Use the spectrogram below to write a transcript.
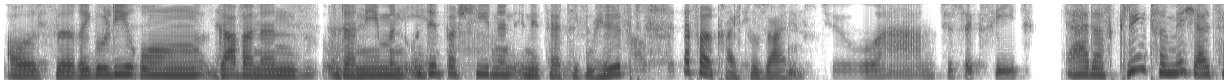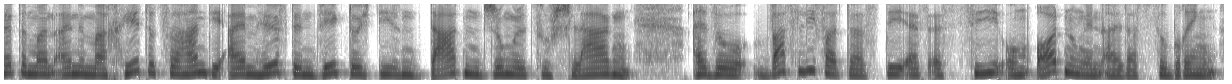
aus äh, Regulierung, Governance, Unternehmen und den verschiedenen Initiativen hilft, erfolgreich zu sein. Ja, das klingt für mich, als hätte man eine Machete zur Hand, die einem hilft, den Weg durch diesen Datendschungel zu schlagen. Also, was liefert das DSSC, um Ordnung in all das zu bringen?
